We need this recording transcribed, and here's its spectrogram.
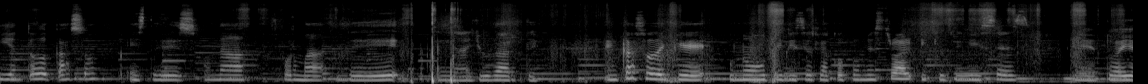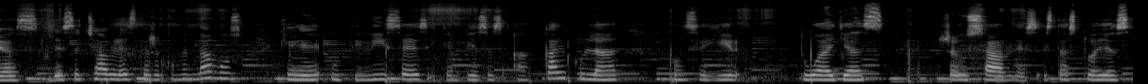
y en todo caso, esta es una forma de eh, ayudarte. En caso de que no utilices la copa menstrual y que utilices eh, toallas desechables, te recomendamos que utilices y que empieces a calcular, conseguir toallas reusables, estas toallas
